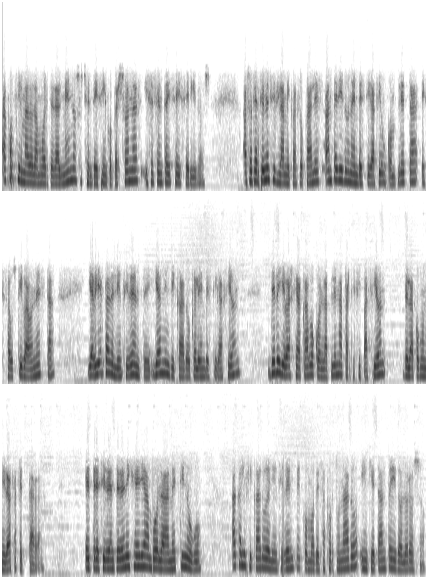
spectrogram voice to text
ha confirmado la muerte de al menos 85 personas y 66 heridos. Asociaciones islámicas locales han pedido una investigación completa, exhaustiva, honesta y abierta del incidente y han indicado que la investigación debe llevarse a cabo con la plena participación de la comunidad afectada. El presidente de Nigeria, Bola Ahmed Tinubu, ha calificado el incidente como desafortunado, inquietante y doloroso,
